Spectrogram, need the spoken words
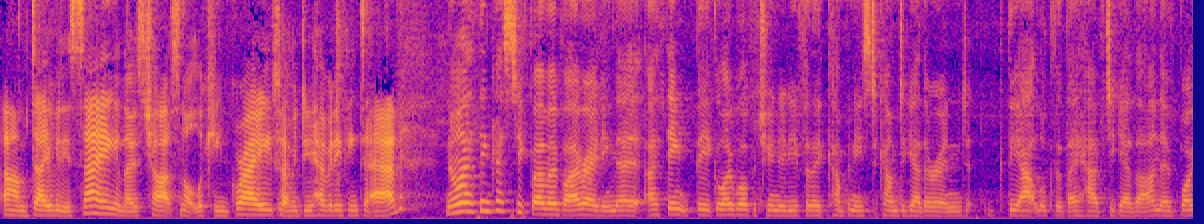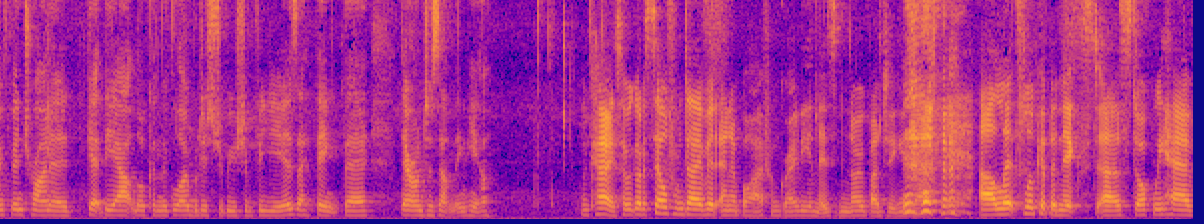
um, David is saying and those charts not looking great, yeah. I mean, do you have anything to add? No, I think I stick by my buy rating. That I think the global opportunity for the companies to come together and the outlook that they have together, and they've both been trying to get the outlook and the global distribution for years. I think they're they're onto something here. Okay, so we've got a sell from David and a buy from Grady, and there's no budging in that. uh, let's look at the next uh, stock. We have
